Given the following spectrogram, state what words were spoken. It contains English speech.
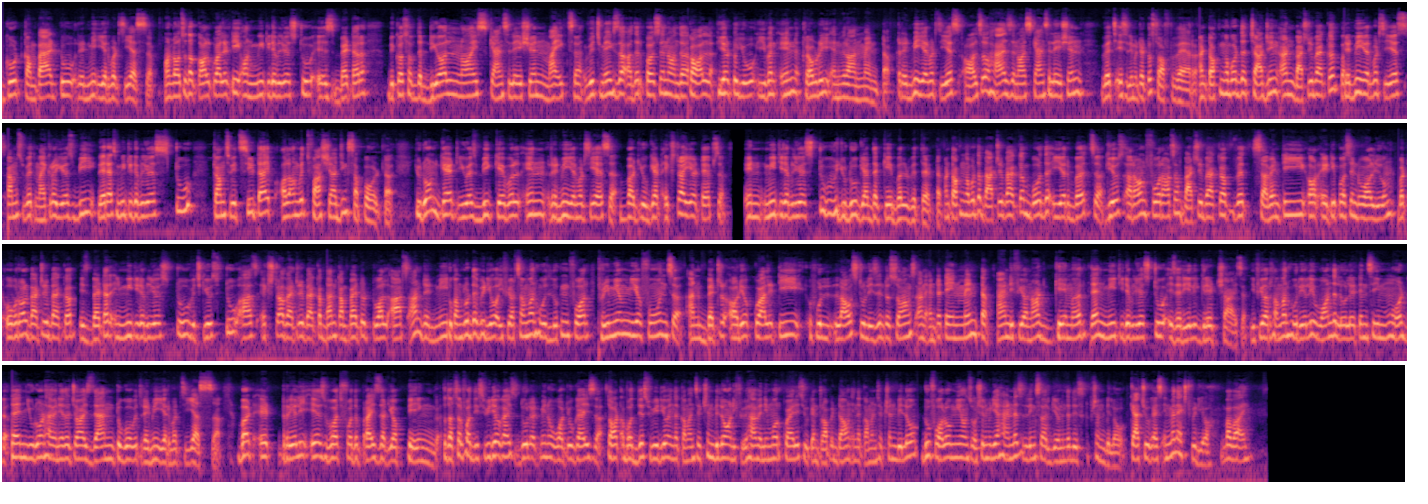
good compared to Redmi earbuds S. And also the call quality on Mi TWS2 is better because of the dual noise cancellation mics uh, which makes the other person on the call hear to you even in crowded environment. Redmi earbuds S also has noise cancellation which is limited to software. And talking about the charging and battery backup, Redmi earbuds S comes with micro USB whereas Mi TWS 2 comes with C-type along with fast charging support. You don't get USB cable in Redmi earbuds S but you get extra ear tips in Mi TWS2 you do get the cable with it. And talking about the battery backup. Both the earbuds uh, gives around 4 hours of battery backup with 70 or 80 percent volume. But overall battery backup is better in Mi TWS2 which gives 2 hours extra battery backup than compared to 12 hours on Redmi. To conclude the video if you are someone who is looking for premium earphones uh, and better audio quality who loves to listen to songs and entertainment uh, and if you are not gamer then Mi TWS2 is a really great choice. If you are someone who really wants the low latency mode then you don't have any other choice than to go with redmi earbuds S. But it really is worth for the price that you're paying. So that's all for this video guys. Do let me know what you guys thought about this video in the comment section below. And if you have any more queries you can drop it down in the comment section below. Do follow me on social media handles. Links are given in the description below. Catch you guys in my next video. Bye bye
